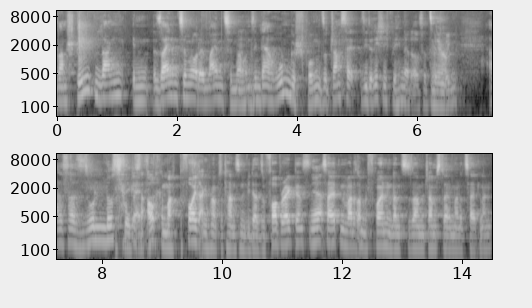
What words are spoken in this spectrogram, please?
waren stundenlang in seinem Zimmer oder in meinem Zimmer mhm. und sind da rumgesprungen. So Jumpstyle sieht richtig behindert aus jetzt ja. Aber es war so lustig. Ich habe das auch gemacht, bevor ich angefangen habe zu tanzen, wieder so vor Breakdance-Zeiten ja. war das auch mit Freunden dann zusammen Jumpstyle mal eine Zeit lang.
